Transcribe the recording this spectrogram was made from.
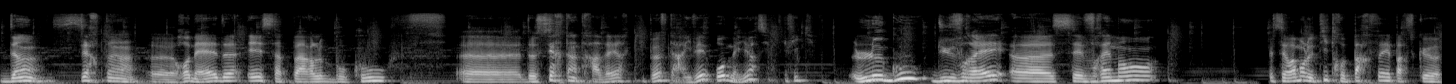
d'un certain euh, remède et ça parle beaucoup euh, de certains travers qui peuvent arriver aux meilleurs scientifiques. Le goût du vrai, euh, c'est vraiment, vraiment le titre parfait parce que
